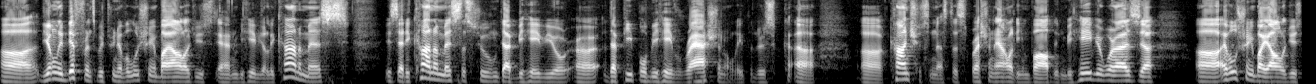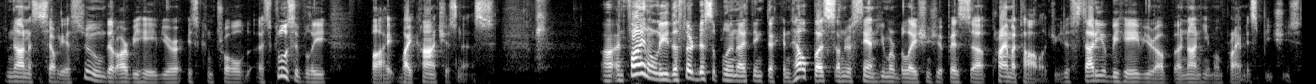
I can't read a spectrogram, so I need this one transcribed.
Uh, the only difference between evolutionary biologists and behavioral economists is that economists assume that behavior, uh, that people behave rationally, that there's uh, uh, consciousness, there's rationality involved in behavior, whereas uh, uh, evolutionary biologists do not necessarily assume that our behavior is controlled exclusively by, by consciousness. Uh, and finally, the third discipline I think that can help us understand human relationship is primatology, the study of behavior of non-human primate species.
